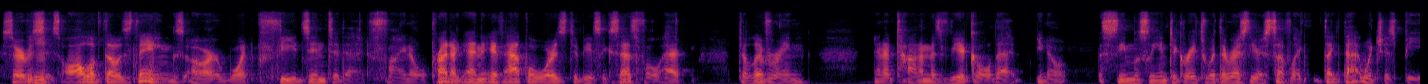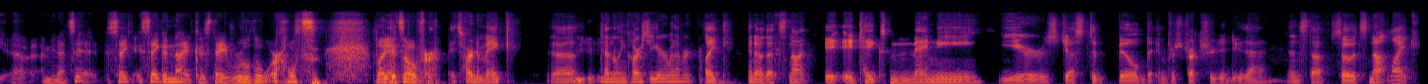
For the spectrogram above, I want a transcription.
services all of those things are what feeds into that final product. And if apple was to be successful at delivering an autonomous vehicle that you know seamlessly integrates with the rest of your stuff like like that would just be uh, i mean that's it. Say say goodnight because they rule the world. Like Yeah. it's over. It's hard to make uh, Y- 10 million cars a year or whatever. Like, you know, that's not, it, it takes many years just to build the infrastructure to do that and stuff. So it's not like,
